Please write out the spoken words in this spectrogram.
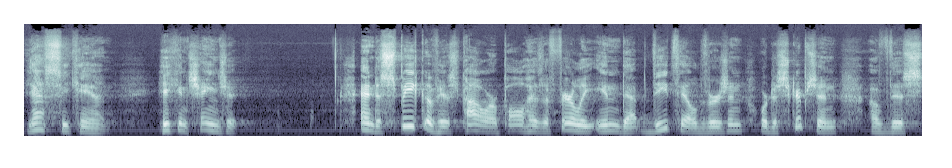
Yes, he can. He can change it. And to speak of his power, Paul has a fairly in depth, detailed version or description of this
